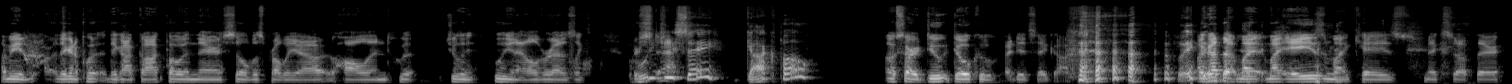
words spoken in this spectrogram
I mean, are they're going to put they got Gakpo in there. Silva's probably out. Haaland, Julian Julian Alvarez, like who stacked. did you say? Gakpo? Oh, sorry, Do- Doku. I did say Gakpo. I got that my my A's and my K's mixed up there.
